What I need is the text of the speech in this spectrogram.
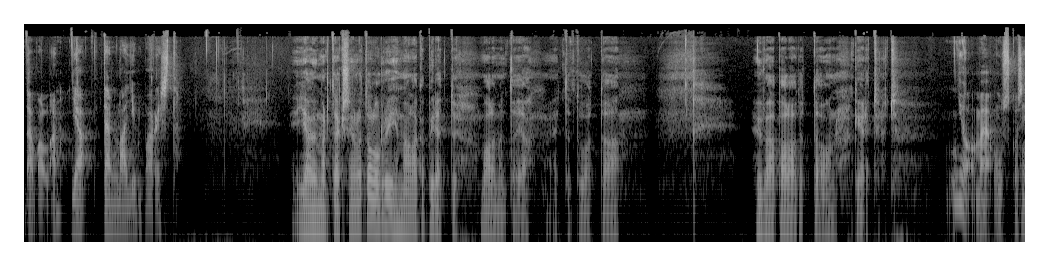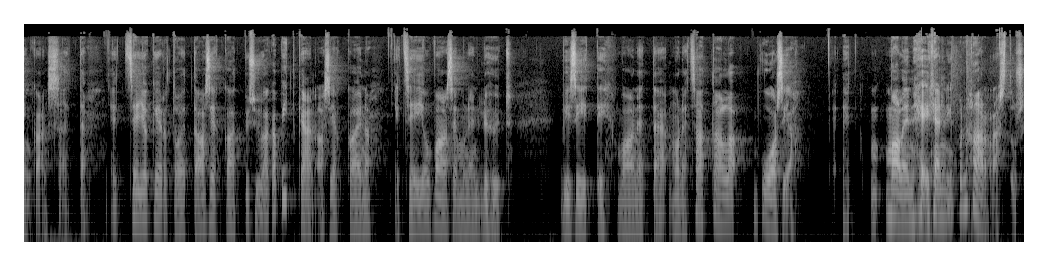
tavallaan ja tämän lajin parista. Ja ymmärtääkseni olet ollut Riihimäellä aika pidetty valmentaja, että tuota, hyvää palautetta on kertynyt. Joo, mä uskoisin kanssa, että, että se jo kertoo, että asiakkaat pysyvät aika pitkään asiakkaina, että se ei ole vaan semmoinen lyhyt visiitti, vaan että monet saattaa olla vuosia, että mä olen heidän niin kuin harrastus.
